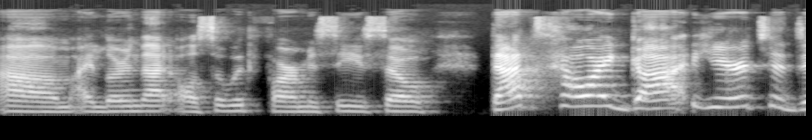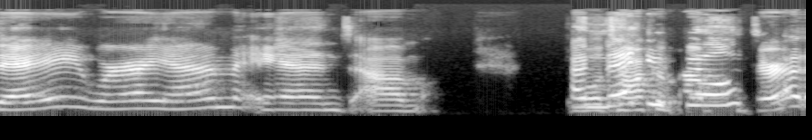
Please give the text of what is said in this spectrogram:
Um, i learned that also with pharmacy. So that's how i got here today where i am. And um, and we'll then you built uh,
